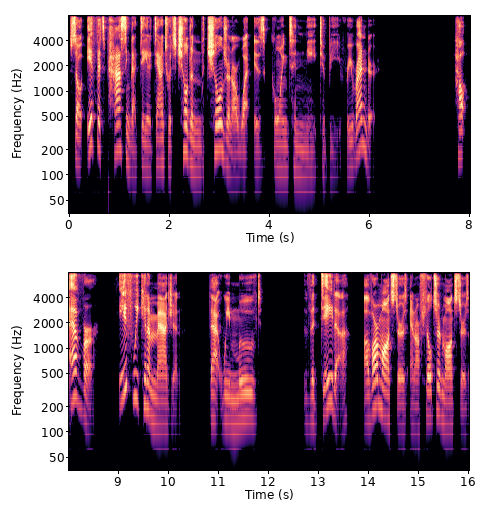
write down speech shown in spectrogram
So if it's passing that data down to its children, the children are what is going to need to be re rendered. However, if we can imagine that we moved the data of our monsters and our filtered monsters,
